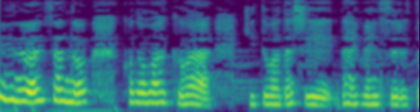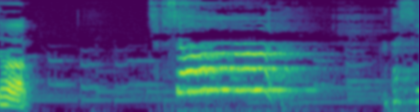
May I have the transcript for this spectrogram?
ん。井上さんのこのマークは、きっと私、代弁すると、ちくしょー私、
